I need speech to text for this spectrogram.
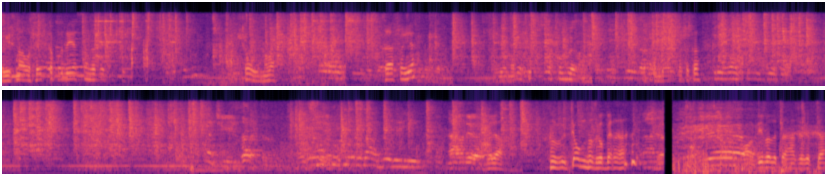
Річна лошечка продається за 10 тисяч. Що є, мала? Це що є? Це кобила. Кобилка така. Чи зараз треба? Да, буде її. А, де? Бля. Темно зробили? О, вивели цього жеребця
